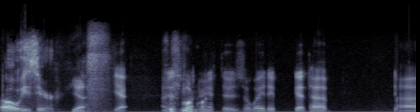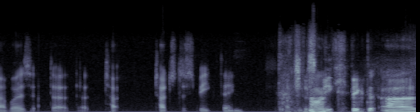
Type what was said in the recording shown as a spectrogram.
oh, he's here. Yes. Yeah, I'm Just just wondering if there's a way to get uh, uh, what is it? The, the tou touch to speak thing. Touch to speak. speak to, uh,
